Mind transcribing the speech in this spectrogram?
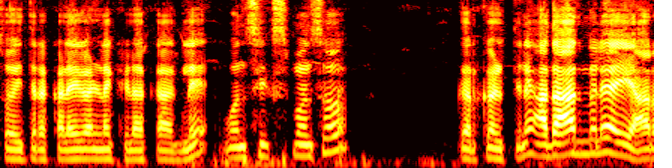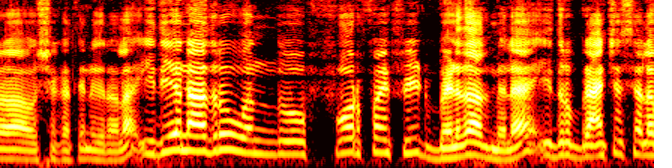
ಸೊ ಈ ಥರ ಕಳೆಗಳನ್ನ ಕೀಳೋಕ್ಕಾಗಲಿ ಒಂದು ಸಿಕ್ಸ್ ಮಂತ್ಸು ಕರ್ಕೊಳ್ತೀನಿ. ಅದಾದಮೇಲೆ ಯಾರೋ ಅವಶ್ಯಕತೆಯೂ ಇರಲ್ಲ. ಇದೇನಾದರೂ ಒಂದು ಫೋರ್ ಫೈವ್ ಫೀಟ್ ಬೆಳೆದಾದ್ಮೇಲೆ ಇದ್ರ ಬ್ರಾಂಚಸ್ ಎಲ್ಲ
